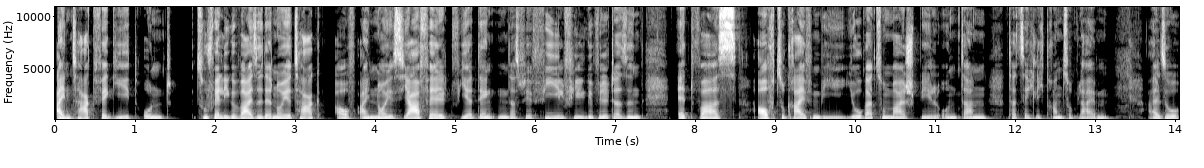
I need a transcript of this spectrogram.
ein Tag vergeht und zufälligerweise der neue Tag auf ein neues Jahr fällt, wir denken, dass wir viel, viel gewillter sind, etwas aufzugreifen, wie Yoga zum Beispiel, und dann tatsächlich dran zu bleiben. Also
